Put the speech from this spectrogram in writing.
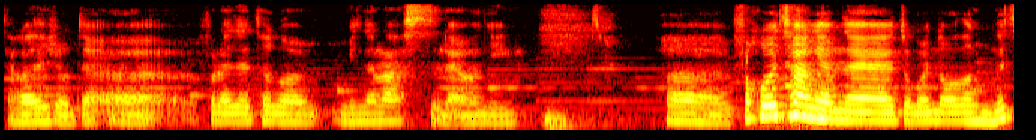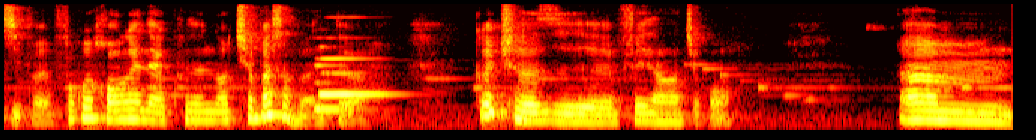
大家侪晓得，呃，弗莱德特和米纳拉斯两个人，呃，发挥差眼呢，总归拿了五十几分；发挥好眼呢，可能拿七八十分，对伐？搿确实是非常结棍。嗯，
